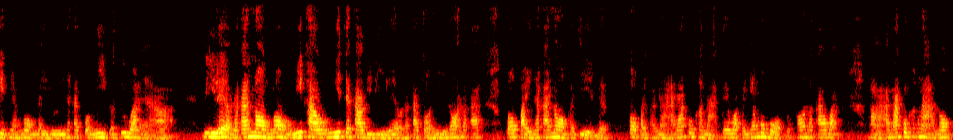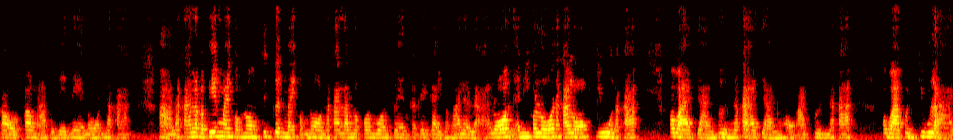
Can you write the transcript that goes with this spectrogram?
เห็นอย่างนองใดเลยนะคะ ตอนนี้ก็คือว่าอ่าดีแล้วนะคะน้องน้องมีข่าวมีแต่ข่าวดีๆแล้วนะคะ ตอนนี้เนาะนะคะ ต่อไปนะคะน้องกระเจดแบบต่อไปข้างหน้าอนาคตข้างหน้าแต่ว่าก็ยังบ่บอกหรอกเนาะนะคะว่าอ่าอนาคตข้างหน้าน้องเก้าวก้าหน้าไปเม็ดแน่นอนนะคะอ่านะคะแล้วก็เพลงใหม่ของน้องซิงเกิลใหม่ของน้องนะคะลำละครวอนแฟนกับใกล้ๆเข้ามาแล้วล่ะรออันนี้ก็รอนะคะรอคิวนะคะเพราะว่าอาจารย์เพิ่นนะคะ อาจารย์ของอาร์ตเพิ่นนะคะ เพราะว่าเพิ่นคิวหลาย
